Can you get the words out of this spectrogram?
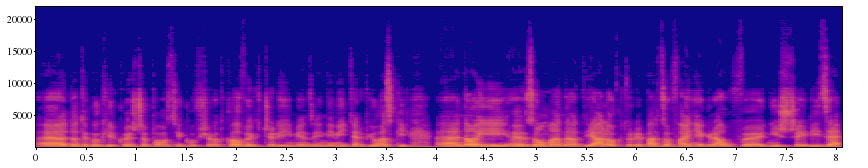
e, do tego kilku jeszcze pomocników środkowych, czyli m.in. Terpiłowski, e, no i e, Zomana Diallo, który bardzo fajnie grał w niższej lidze,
